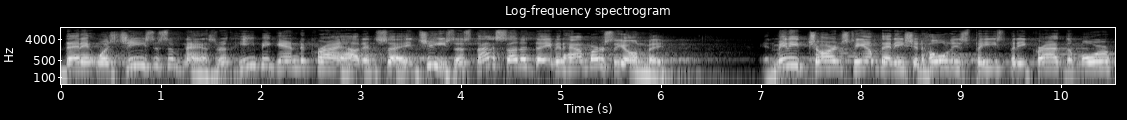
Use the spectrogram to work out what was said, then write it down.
that it was Jesus of Nazareth, he began to cry out and say, Jesus, thy son of David, have mercy on me. And many charged him that he should hold his peace, but he cried the more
